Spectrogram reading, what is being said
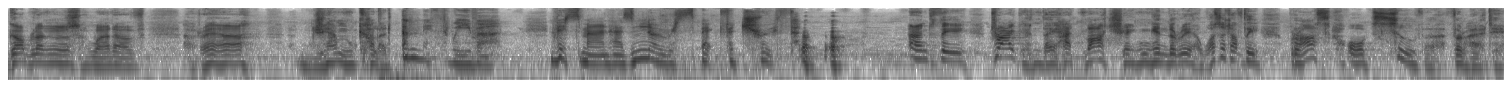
Goblins were of rare, gem-colored... A myth weaver. This man has no respect for truth. And the dragon they had marching in the rear, was it of the brass or silver variety?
